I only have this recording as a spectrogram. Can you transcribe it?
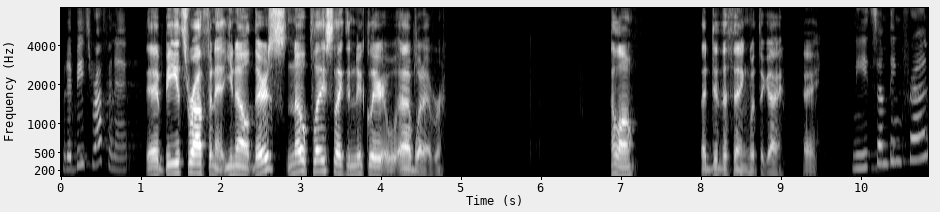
But it beats roughing it. It beats roughing it. You know, there's no place like the nuclear uh, whatever. Hello. I did the thing with the guy. Hey, Need something, friend?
